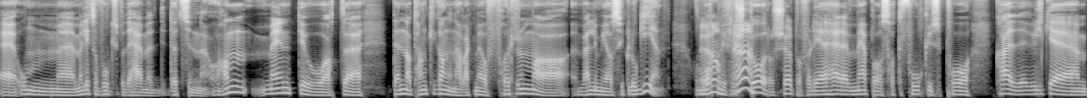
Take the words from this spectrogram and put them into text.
eh, om, med litt sånn fokus på det her med dødssyndene. Og han mente jo at denne tankegangen har vært med å forme veldig mye av psykologien. Og måten Ja. vi forstår oss sjøl på, for det her er med på å sette fokus på hva er det, hvilke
